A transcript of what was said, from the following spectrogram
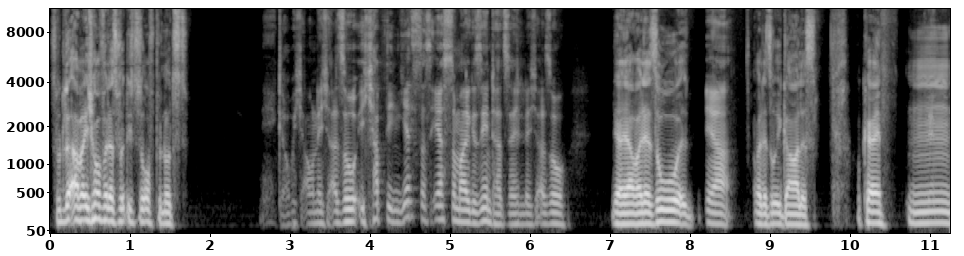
So, aber ich hoffe, das wird nicht so oft benutzt. Nee, glaube ich auch nicht. Also ich habe den jetzt das erste Mal gesehen tatsächlich. Also Ja, ja, weil der so, ja. weil der so egal ist. Okay. Mm.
